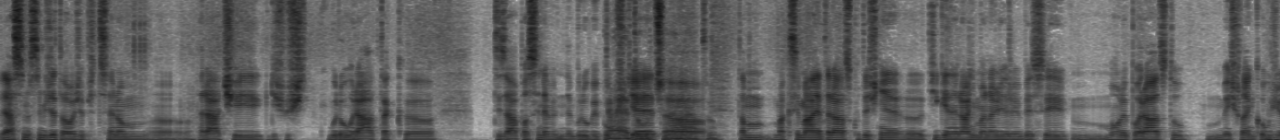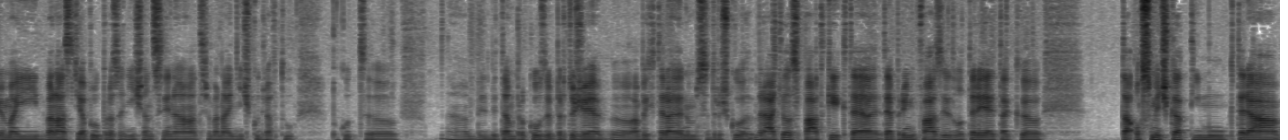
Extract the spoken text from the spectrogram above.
já si myslím, že to, že přece jenom uh, hráči, když už budou hrát, tak uh, ty zápasy ne, nebudou vypouštět ne, to a ne, to... tam maximálně teda skutečně ti generální manažeři by si mohli pohrát s tou myšlenkou, hmm. že mají 12,5% šanci na třeba na jedničku draftu, pokud uh, by, by tam prokouzli, protože eh, abych teda jenom se trošku vrátil zpátky k té, té první fázi loterie, tak eh, ta osmička týmů, která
